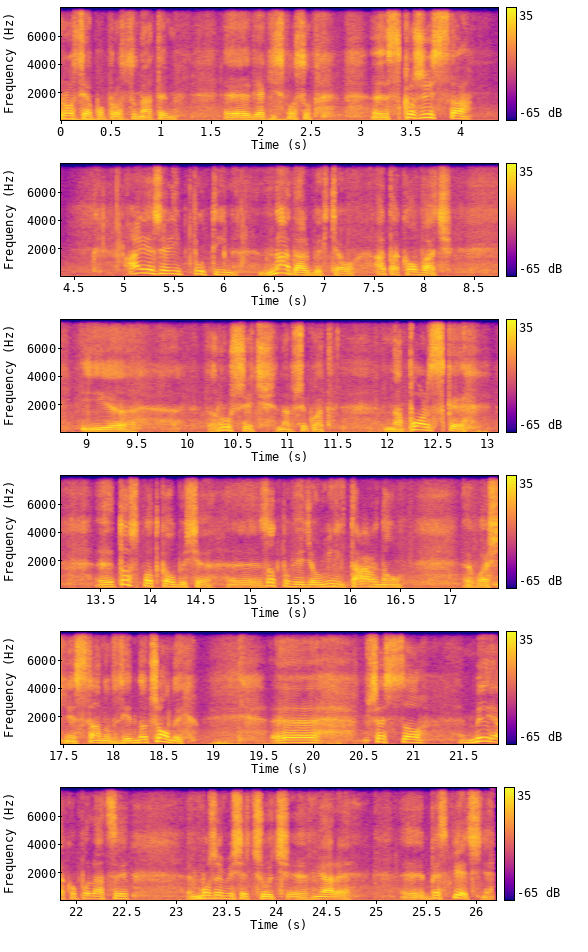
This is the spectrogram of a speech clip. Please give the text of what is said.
Rosja po prostu na tym w jakiś sposób skorzysta. A jeżeli Putin nadal by chciał atakować i e, ruszyć na przykład na Polskę, e, to spotkałby się e, z odpowiedzią militarną właśnie Stanów Zjednoczonych. Przez co my jako Polacy możemy się czuć w miarę bezpiecznie.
